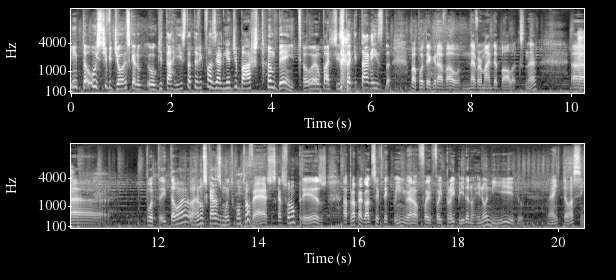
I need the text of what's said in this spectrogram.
Então o Steve Jones, que era o, o guitarrista, teve que fazer a linha de baixo também. Então é o baixista guitarrista para poder gravar o Nevermind the Bollocks, né? Puta, então eram, eram uns caras muito controversos, os caras foram presos. A própria God Save the Queen era, foi, foi proibida no Reino Unido, né? Então assim,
